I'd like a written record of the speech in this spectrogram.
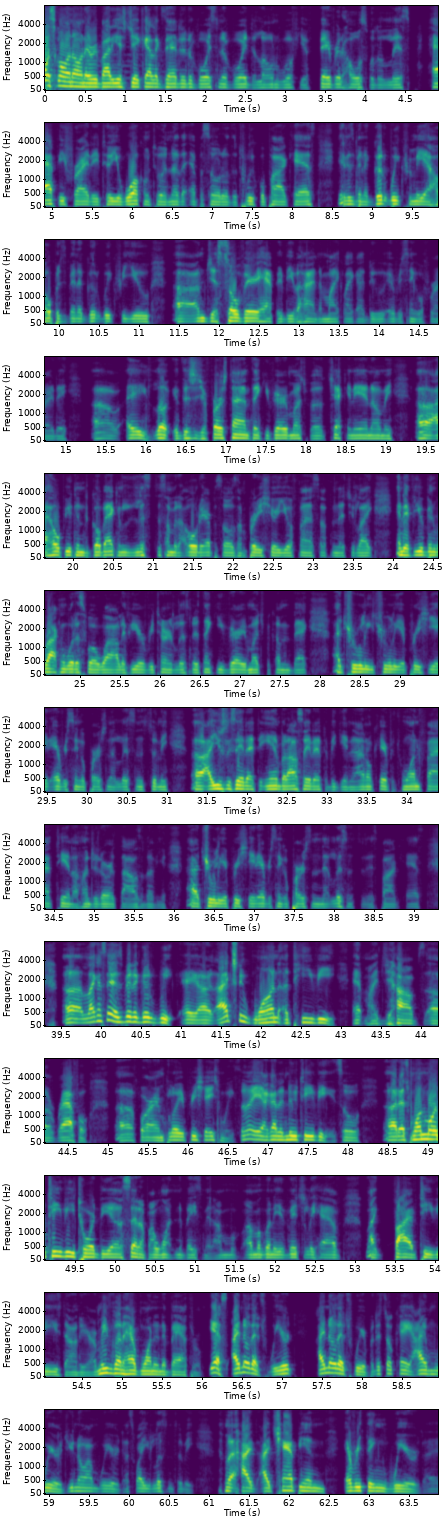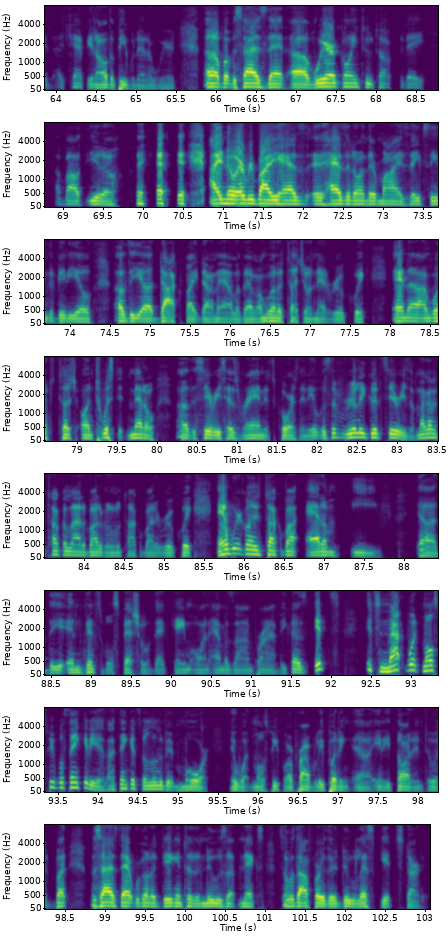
What's going on, everybody? It's Jake Alexander, the voice in the void, the lone wolf, your favorite host with a lisp. Happy Friday to you. Welcome to another episode of the Tweequel Podcast. It has been a good week for me. I hope it's been a good week for you. Uh, I'm just so very happy to be behind the mic like I do every single Friday. Uh, hey, look, if this is your first time, thank you very much for checking in on me. Uh, I hope you can go back and listen to some of the older episodes. I'm pretty sure you'll find something that you like. And if you've been rocking with us for a while, if you're a return listener, thank you very much for coming back. I truly, truly appreciate every single single person that listens to me. Uh, I usually say it at the end, but I'll say it at the beginning. I don't care if it's one, five, ten, a hundred, or a thousand of you. I truly appreciate every single person that listens to this podcast. Uh, like I said, it's been a good week. Hey, uh, I actually won a TV at my job's uh, raffle uh, for our employee appreciation week. So hey, I got a new TV. So uh, that's one more TV toward the setup I want in the basement. I'm I'm going to eventually have like five TVs down here. I'm even going to have one in the bathroom. Yes, I know that's weird. I know that's weird, but it's okay. I'm weird. You know I'm weird. That's why you listen to me. I, I champion everything weird. I, I champion all the people that are weird. Uh, but besides that, uh, we're going to talk today about you know I know everybody has has it on their minds. They've seen the video of the uh, Dock fight down in Alabama. I'm going to touch on that real quick, and uh, I'm going to touch on Twisted Metal. Uh, the series has ran its course, and it was a really good series. I'm not going to talk a lot about it, but I'm going to talk about it real quick. And we're going to talk about Atom Eve uh, the Invincible special that came on Amazon Prime because it's it's not what most people think it is. I think it's a little bit more than what most people are probably putting uh, any thought into it. But besides that, we're going to dig into the news up next. So without further ado, let's get started.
